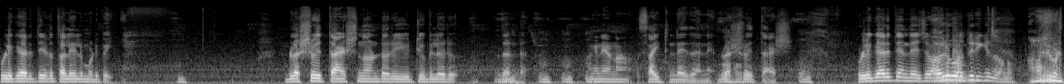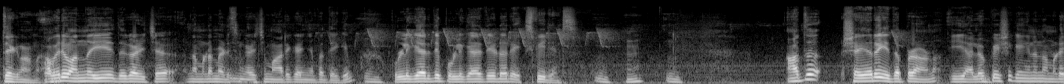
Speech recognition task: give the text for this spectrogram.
പുള്ളിക്കാരത്തിയുടെ തലയിൽ മുടിപ്പോയി ബ്ലഷ് വിത്ത് ആഷ് എന്ന് പറഞ്ഞിട്ടൊരു യൂട്യൂബിലൊരു ഇതുണ്ട്. അങ്ങനെയാണ് സൈറ്റിന്റെ ഇത് തന്നെ. Blush with ash. പുള്ളിക്കാരത്തി എന്താ വെച്ചാൽ അവർ കൊടുത്തിരിക്കുന്നതാണോ? അവർ കൊടുത്തേക്കണാണ് അവർ വന്ന് ഈ ഇത് കഴിച്ച് നമ്മുടെ മെഡിസിൻ കഴിച്ച് മാറി കഴിഞ്ഞപ്പോഴത്തേക്കും പുള്ളിക്കാരത്തി പുള്ളിക്കാരത്തിയുടെ ഒരു എക്സ്പീരിയൻസ് അത് ഷെയർ ചെയ്തപ്പോഴാണ് ഈ അലോപേഷ്യക്ക് ഇങ്ങനെ നമ്മുടെ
